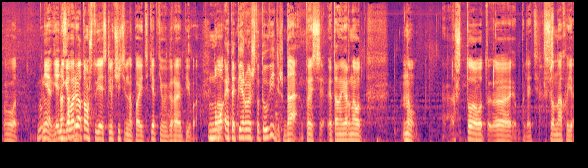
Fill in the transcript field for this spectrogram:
Вот. Ну, Нет, я не самом- говорю о том, что я исключительно по этикетке выбираю пиво. Но Но- это первое, что ты увидишь. Да, то есть это, наверное, вот, ну, что вот, э, блять, все нахуй я.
